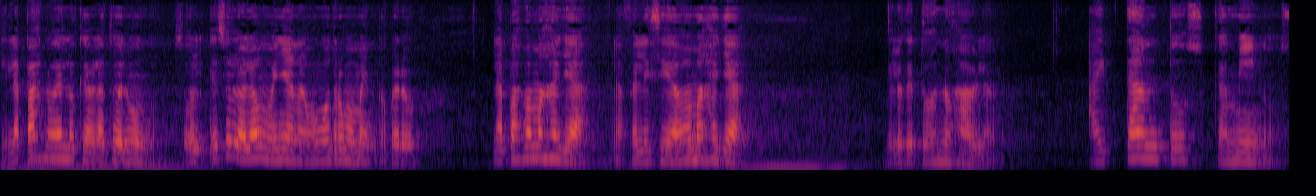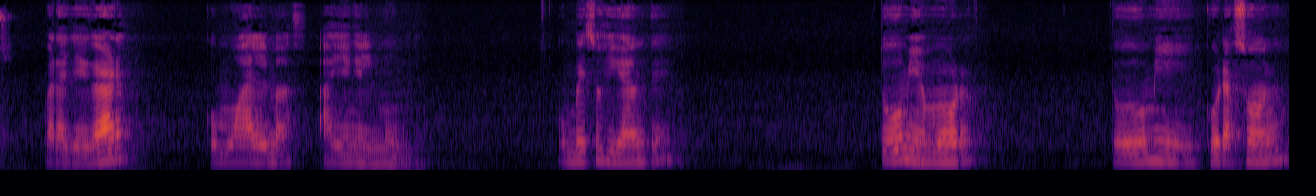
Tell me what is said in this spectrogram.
Y la paz no es lo que habla todo el mundo. Eso, lo hablamos mañana o en otro momento, pero la paz va más allá, la felicidad va más allá de lo que todos nos hablan. Hay tantos caminos para llegar como almas hay en el mundo. Un beso gigante, todo mi amor, todo mi corazón.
